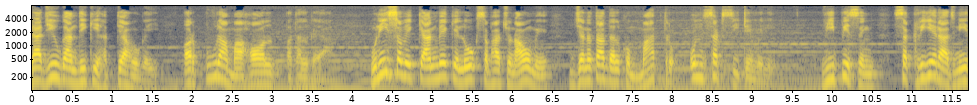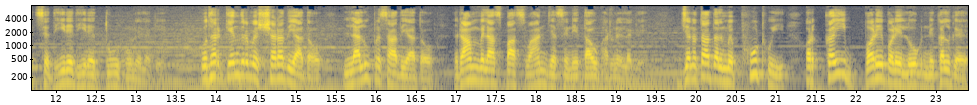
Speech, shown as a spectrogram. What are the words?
राजीव गांधी की हत्या हो गई और पूरा माहौल बदल गया। उन्नीस सौ इक्यानवे के लोकसभा चुनाव में जनता दल को मात्र उनसठ सीटें मिली। वीपी सिंह सक्रिय राजनीति से धीरे धीरे दूर होने लगे। उधर केंद्र में शरद यादव, लालू प्रसाद यादव, रामविलास पासवान जैसे नेता उभरने लगे। जनता दल में फूट हुई और कई बड़े बड़े लोग निकल गए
